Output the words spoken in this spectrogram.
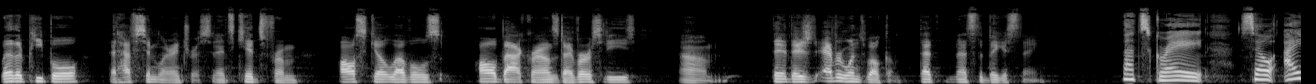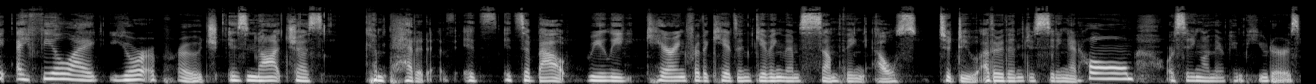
with other people that have similar interests. And it's kids from all skill levels, all backgrounds, diversities. Um, there's everyone's welcome. That that's the biggest thing. That's great. So I I feel like your approach is not just competitive. It's it's about really caring for the kids and giving them something else to do other than just sitting at home or sitting on their computers.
